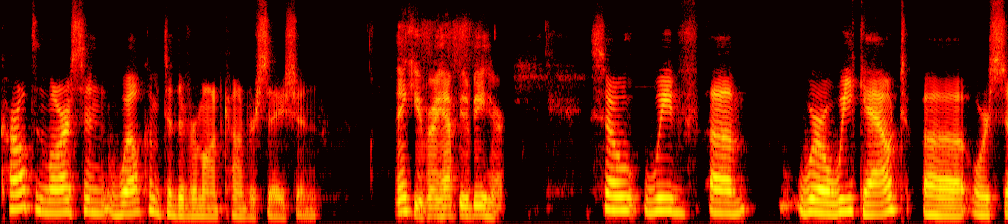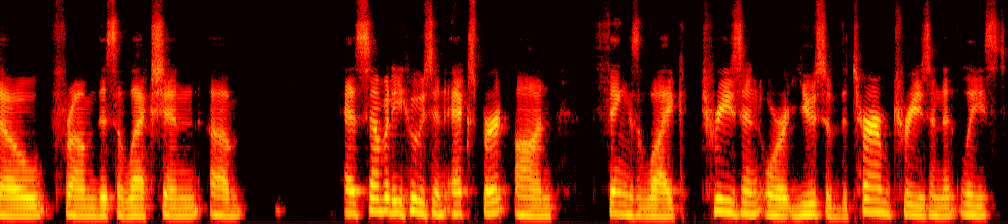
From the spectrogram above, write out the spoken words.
Carlton Larson, welcome to the Vermont Conversation. Thank you. Very happy to be here. So we've um, we're a week out uh, or so from this election. Um, as somebody who's an expert on things like treason or use of the term treason, at least,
